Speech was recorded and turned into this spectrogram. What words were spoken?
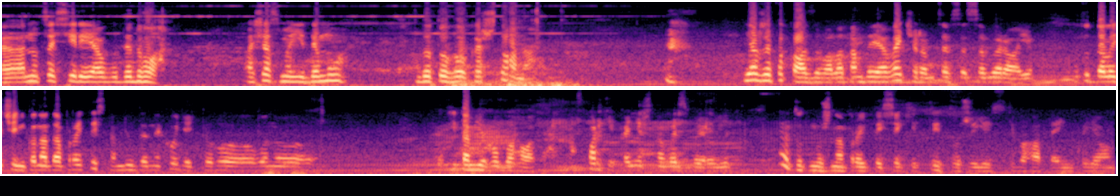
Е, ну, це серія буде два. А зараз ми йдемо до того каштана. Я вже показувала, там, де я вечором це все собираю. Тут далеченько треба пройтись, там люди не ходять, того воно і там його багато. А в парку, звісно, весь вироблять. Ну, тут можна пройтись, як іти, теж є багатенько, я вам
